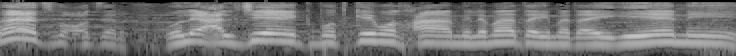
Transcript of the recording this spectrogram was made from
רץ ועוצר, עולה על ג'ק, בודקים אותך מלמטה אם אתה היגייני.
